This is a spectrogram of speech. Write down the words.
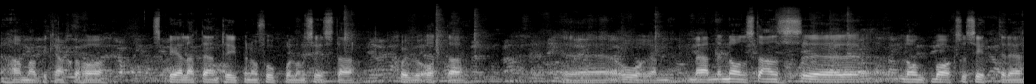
Hammarby kanske har spelat den typen av fotboll de sista sju, åtta eh, åren. Men någonstans eh, långt bak så sitter det,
